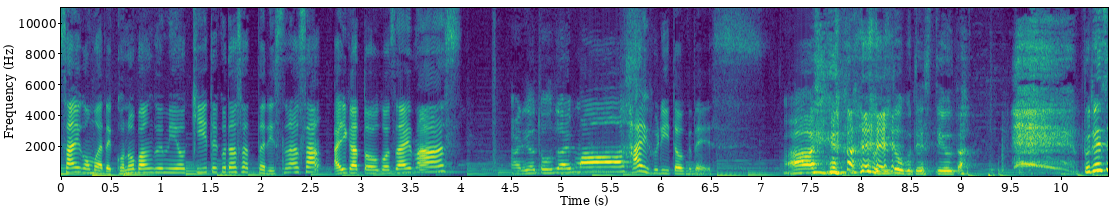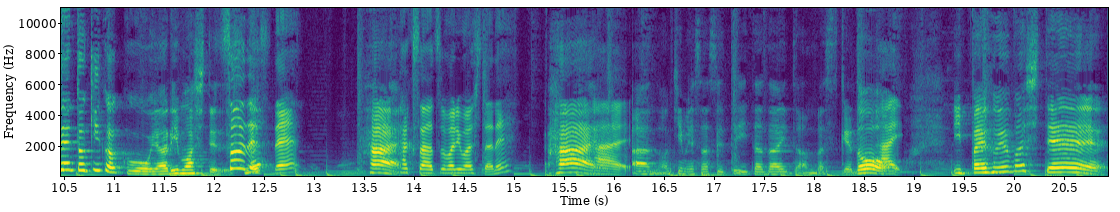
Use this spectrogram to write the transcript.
最後までこの番組を聞いてくださったリスナーさんありがとうございます。ありがとうございます。はいフリートークです。はい。フリートークですって言うたプレゼント企画をやりましてですね。そうですねはい。たくさん集まりましたね。はい、はい。あの決めさせていただいたんですけど、はい。いっぱい増えまして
